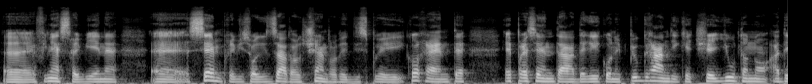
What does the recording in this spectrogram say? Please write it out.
eh, finestre viene eh, sempre visualizzato al centro del display corrente e presenta delle icone più grandi che ci aiutano ad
